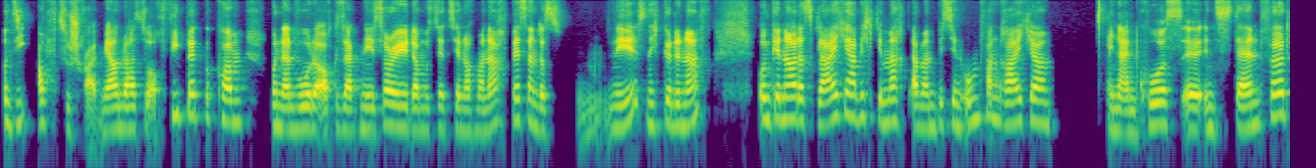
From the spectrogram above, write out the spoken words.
und sie aufzuschreiben. Ja, und da hast du auch Feedback bekommen und dann wurde auch gesagt, nee, sorry, da musst du jetzt hier nochmal nachbessern. Das, nee, ist nicht good enough. Und genau das Gleiche habe ich gemacht, aber ein bisschen umfangreicher in einem Kurs äh, in Stanford.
